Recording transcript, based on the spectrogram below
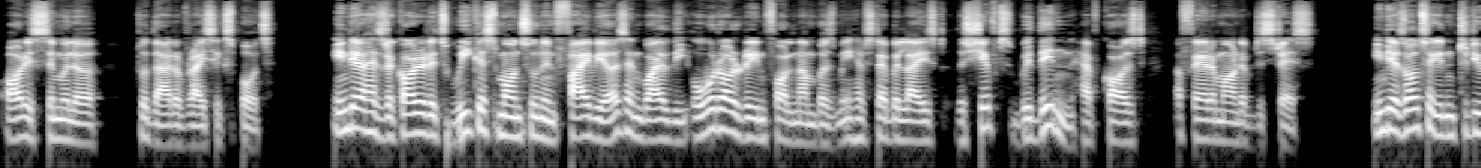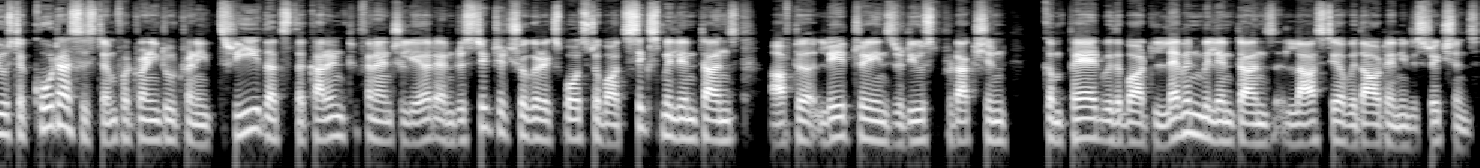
or is similar to that of rice exports. India has recorded its weakest monsoon in five years, and while the overall rainfall numbers may have stabilized, the shifts within have caused a fair amount of distress. India has also introduced a quota system for 22 23, that's the current financial year, and restricted sugar exports to about 6 million tons after late rains reduced production, compared with about 11 million tons last year without any restrictions.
